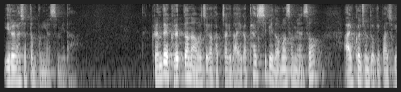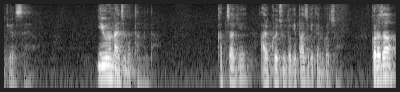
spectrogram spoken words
일을 하셨던 분이었습니다. 그런데 그랬던 아버지가 갑자기 나이가 80이 넘어서면서 알코올 중독에 빠지게 되었어요. 이유는 알지 못합니다. 갑자기 알코올 중독에 빠지게 된 거죠. 그러자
